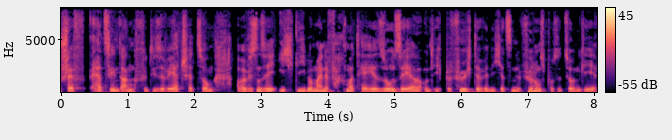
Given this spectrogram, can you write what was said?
Chef, herzlichen Dank für diese Wertschätzung. Aber wissen Sie, ich liebe meine Fachmaterie so sehr und ich befürchte, wenn ich jetzt in eine Führungsposition gehe,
